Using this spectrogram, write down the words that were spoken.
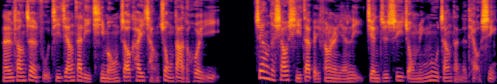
南方政府即将在里奇蒙召开一场重大的会议。这样的消息在北方人眼里简直是一种明目张胆的挑衅。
